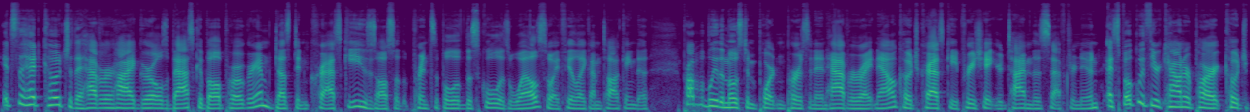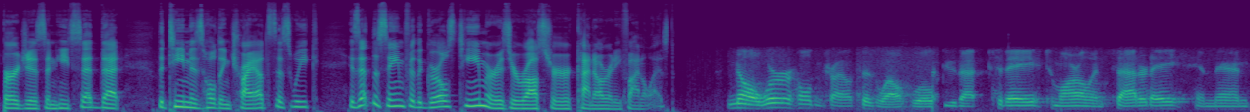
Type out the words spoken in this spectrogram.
It's the head coach of the Havre High girls basketball program, Dustin Kraske, who's also the principal of the school as well. So I feel like I'm talking to probably the most important person in Havre right now. Coach Kraske, appreciate your time this afternoon. I spoke with your counterpart, Coach Burgess, and he said that the team is holding tryouts this week. Is that the same for the girls team, or is your roster kind of already finalized? No, we're holding tryouts as well. We'll do that today, tomorrow, and Saturday, and then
